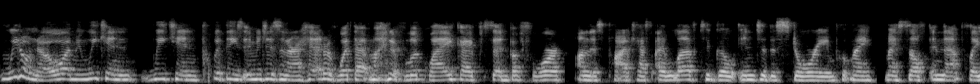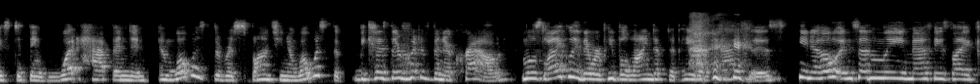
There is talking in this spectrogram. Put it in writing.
we don't know. I mean, we can we can put these images in our head of what that might have looked like. I've said before on this podcast, I love to go into the story and put my myself in that place to think what happened and and what was the response. You know, what was the because there would have been a crowd. Most likely, there were people lined up to pay their taxes. you know, and suddenly Matthew's like,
